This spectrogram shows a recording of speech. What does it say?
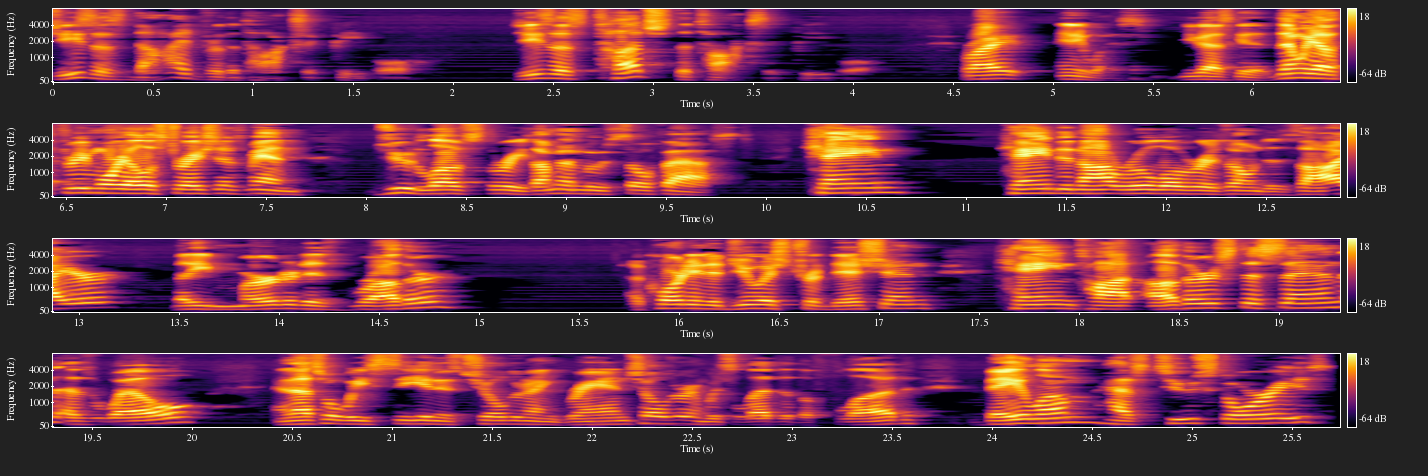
Jesus died for the toxic people. Jesus touched the toxic people, right? Anyways, you guys get it. Then we have three more illustrations. Man, Jude loves threes. I'm going to move so fast. Cain, Cain did not rule over his own desire, but he murdered his brother. According to Jewish tradition, Cain taught others to sin as well, and that's what we see in his children and grandchildren, which led to the flood. Balaam has two stories.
